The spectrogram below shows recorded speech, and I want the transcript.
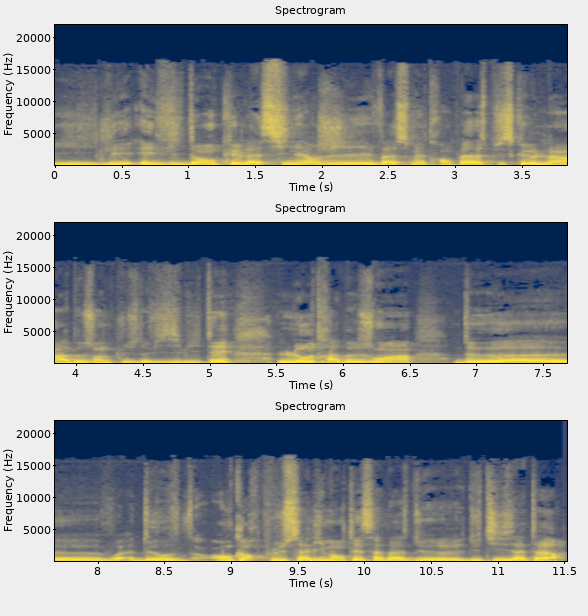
il est évident que la synergie va se mettre en place, puisque l'un a besoin de plus de visibilité, l'autre a besoin de, euh, de, encore plus alimenter sa base d'utilisateurs.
